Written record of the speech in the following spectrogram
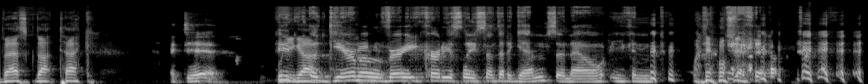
Vask.tech? I did. do you got? uh, Guillermo very courteously sent it again, so now you can check it out.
